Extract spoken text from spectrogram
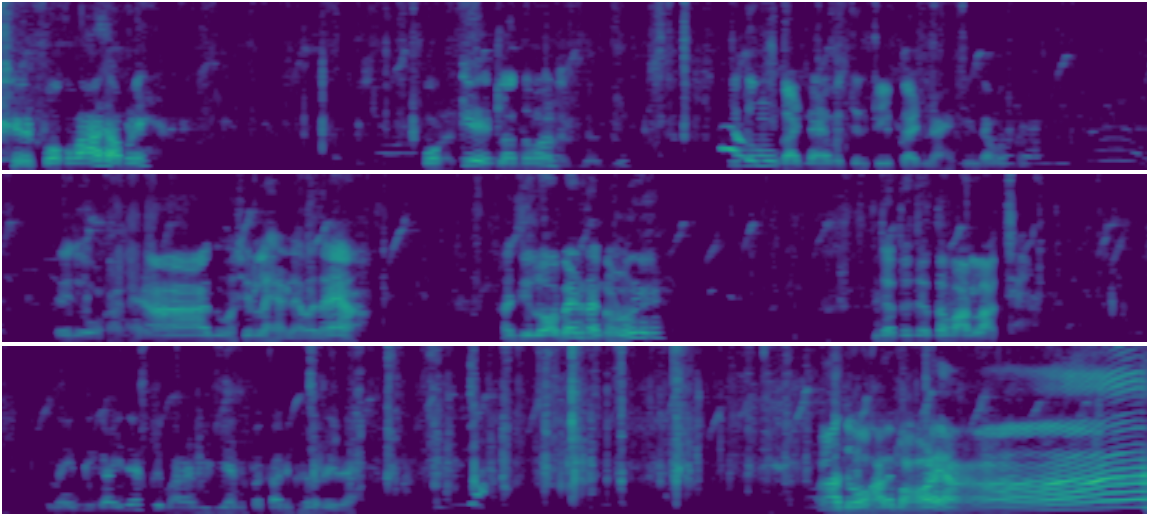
ઠેર પકવા આપણે. પક્કે એટલા તમારે એ તો હું ગાડી નાખે વચ્ચે ક્લિપ ગાડી નાખે, ચિંતા મત કરો. તે જો ખાલી આ દોષ એટલે હેડ્યા બધા હજી લોબેન તો ઘણું હે. જતે જતા વાર લાગશે. નૈતિક આવી જશે મારા વિડીયાની પતારી ફેરવી જાય. આ જો ખાલી બાવળે હા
